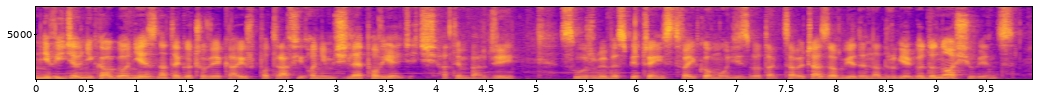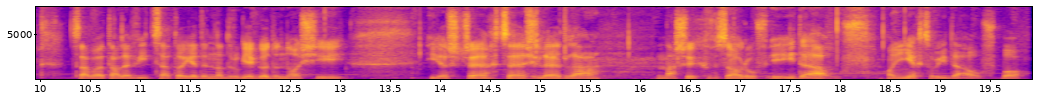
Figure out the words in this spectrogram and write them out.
nie widział nikogo, nie zna tego człowieka, już potrafi o nim źle powiedzieć, a tym bardziej służby bezpieczeństwa i komunizm, bo tak cały czas robił, jeden na drugiego donosił, więc cała ta lewica to jeden na drugiego donosi i jeszcze chce źle dla naszych wzorów i ideałów. Oni nie chcą ideałów, bo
